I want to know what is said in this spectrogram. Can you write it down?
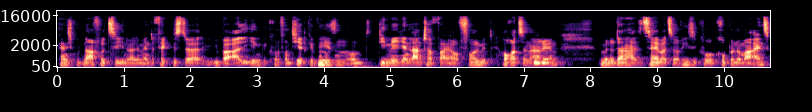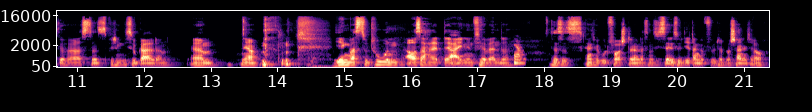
kann ich gut nachvollziehen, weil im Endeffekt bist du ja überall irgendwie konfrontiert gewesen mhm. und die Medienlandschaft war ja auch voll mit Horrorszenarien. Mhm. Und wenn du dann halt selber zur Risikogruppe Nummer eins gehörst, das ist bestimmt nicht so geil dann. Ähm, ja, irgendwas zu tun außerhalb der eigenen vier Wände. Ja. Das ist, kann ich mir gut vorstellen, dass man sich sehr isoliert angefühlt hat, wahrscheinlich auch.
